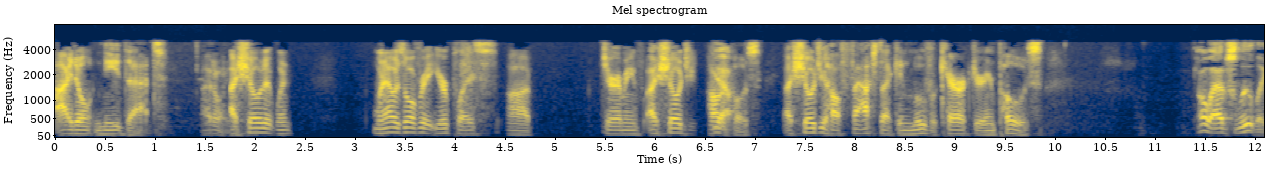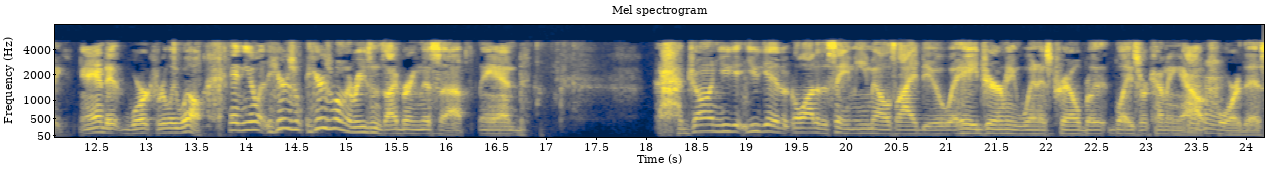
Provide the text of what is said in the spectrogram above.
I don't need that. I don't. I showed it when when I was over at your place, uh, Jeremy. I showed you Power Yeah. Pose. I showed you how fast I can move a character in pose. Oh, absolutely, and it worked really well. And you know, here's here's one of the reasons I bring this up. And John, you get you get a lot of the same emails I do. Hey, Jeremy, when is Trailblazer coming out mm-hmm. for this?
